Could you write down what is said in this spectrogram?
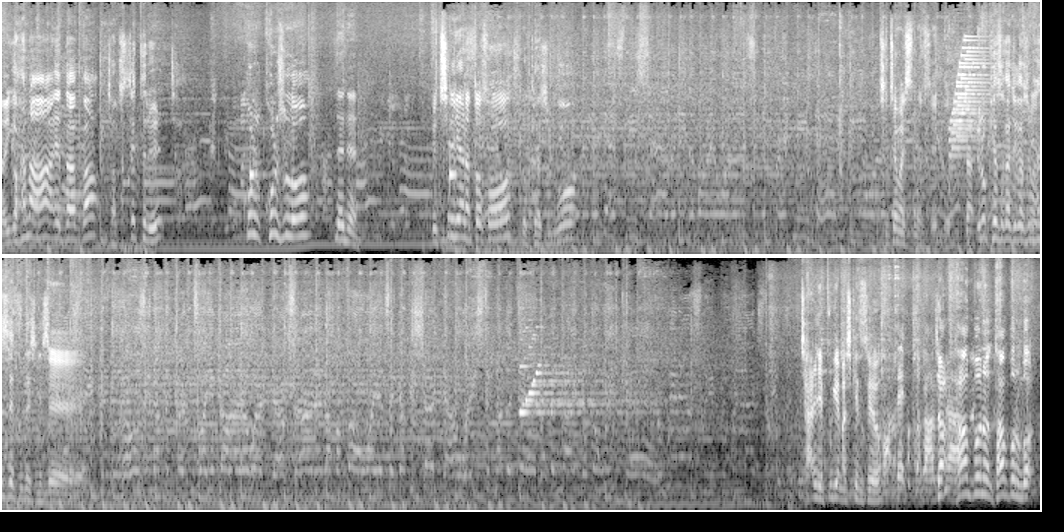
자 이거 하나에다가 자 세트를 자 콜 콜슬로 네네. 이 칠리 하나 떠서 이렇게 하시고 진짜 맛있습니다. 그. 자 이렇게 해서 가져가시면 한 세트 되시겠어요. 이제 잘 예쁘게 맛있게 드세요. 자 다음 분은 다음 분은 뭐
